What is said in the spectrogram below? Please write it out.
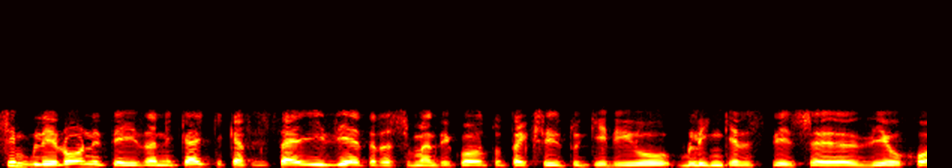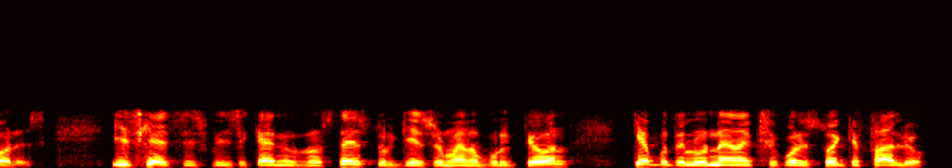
συμπληρώνεται ιδανικά και καθιστά ιδιαίτερα σημαντικό το ταξίδι του κυρίου Μπλίνκερ στις ε, δύο χώρες. Οι σχέσεις φυσικά είναι γνωστές Τουρκία ΗΠΑ και αποτελούν ένα ξεχωριστό κεφάλαιο.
